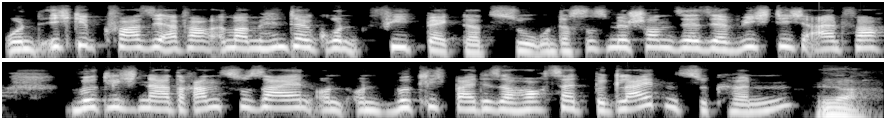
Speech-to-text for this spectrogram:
Und ich gebe quasi einfach immer im Hintergrund Feedback dazu. Und das ist mir schon sehr, sehr wichtig, einfach wirklich nah dran zu sein und, und wirklich bei dieser Hochzeit begleiten zu können. Ja.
